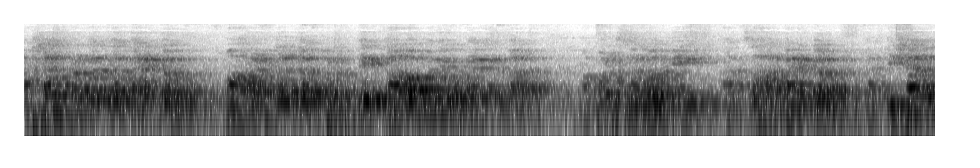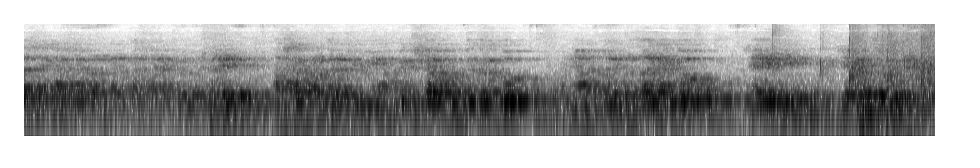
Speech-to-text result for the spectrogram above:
अशाच प्रकारचा कार्यक्रम महाराष्ट्राच्या प्रत्येक गावामध्ये होण्याकरता आपण सर्वांनी आजचा हा कार्यक्रम हा दिशादर्शक अशा प्रकारचा कार्यक्रम ठरेल अशा प्रकारची मी अपेक्षा व्यक्त करतो आणि आपले रजा घेतो जय हिंद जय भारत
